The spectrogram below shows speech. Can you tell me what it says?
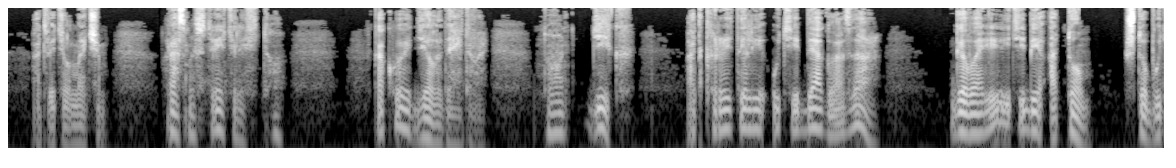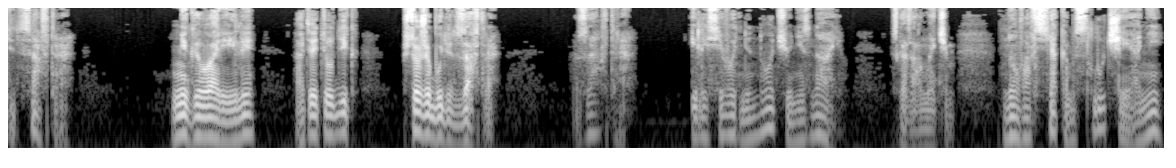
— ответил Мэтчем. — Раз мы встретились, то какое дело до этого? Но, Дик, открыты ли у тебя глаза? Говорили тебе о том, что будет завтра? — Не говорили, — ответил Дик. — Что же будет завтра? — Завтра или сегодня ночью, не знаю, — сказал Мэтчем. — Но во всяком случае они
